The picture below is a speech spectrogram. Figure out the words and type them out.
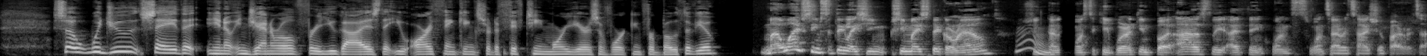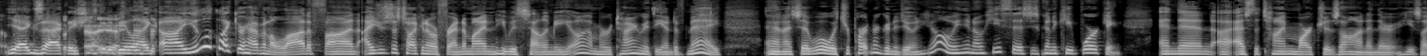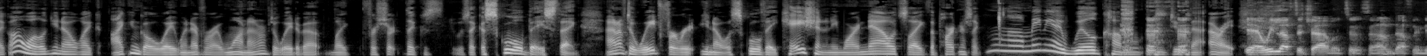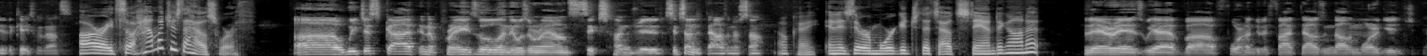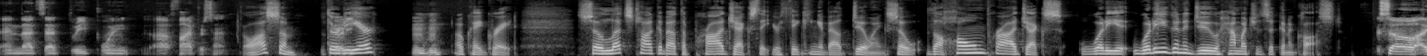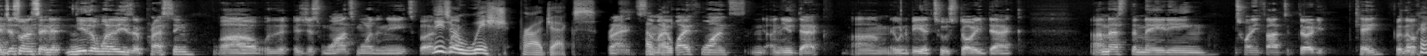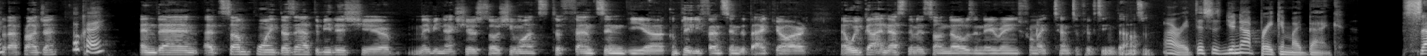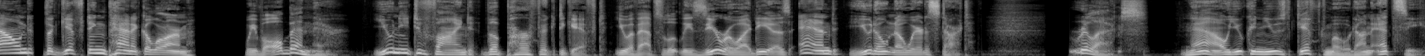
So would you say that, you know, in general for you guys that you are thinking sort of 15 more years of working for both of you? My wife seems to think like she she might stick around. She Hmm. kind of wants to keep working, but honestly, I think once once I retire, she'll probably retire. Yeah, exactly. She's Yeah, going to yeah. be like, uh, you look like you're having a lot of fun. I was just talking to a friend of mine and he was telling me, oh, I'm retiring at the end of May. And I said, well, what's your partner going to do? And he, oh, you know, he says he's going to keep working. And then uh, as the time marches on and there, he's like, oh, well, you know, like I can go away whenever I want. I don't have to wait about like for certain, like 'cause it was like a school based thing. I don't have to wait for, you know, a school vacation anymore. And now it's like the partner's like, no, maybe I will come and do that. All right. Yeah, we love to travel too, so that'll definitely be the case with us. All right. So how much is the house worth? Uh, we just got an appraisal, and it was around 600 600,000 or so. Okay. And is there a mortgage that's outstanding on it? There is. We have uh, four hundred and five thousand dollar mortgage, and that's at three point five percent. Awesome. 30 30. year? Mm-hmm. Okay, great. So let's talk about the projects that you're thinking about doing. So the home projects, what are you what are you going to do? How much is it going to cost? So I just want to say that neither one of these are pressing. Uh, it just wants more than needs. But These are wish projects. right. So my wife wants a new deck. Um, it would be a two story deck. I'm estimating twenty five to thirty k for the, Okay. for that project. Okay. And then at some point, doesn't have to be this year, maybe next year. So she wants to fence in the uh, completely fence in the backyard. And we've gotten estimates on those, and they range from like ten to fifteen thousand. All right. This is you're not breaking my bank. Sound the gifting panic alarm. We've all been there. You need to find the perfect gift. You have absolutely zero ideas and you don't know where to start. Relax. Now you can use gift mode on Etsy.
